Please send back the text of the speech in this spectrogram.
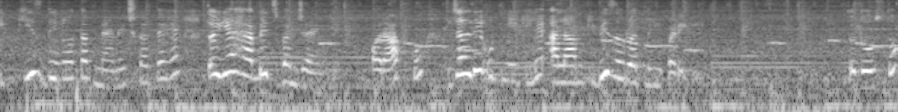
21 दिनों तक मैनेज करते हैं तो यह हैबिट्स बन जाएँगे और आपको जल्दी उठने के लिए अलार्म की भी ज़रूरत नहीं पड़ेगी। तो दोस्तों,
